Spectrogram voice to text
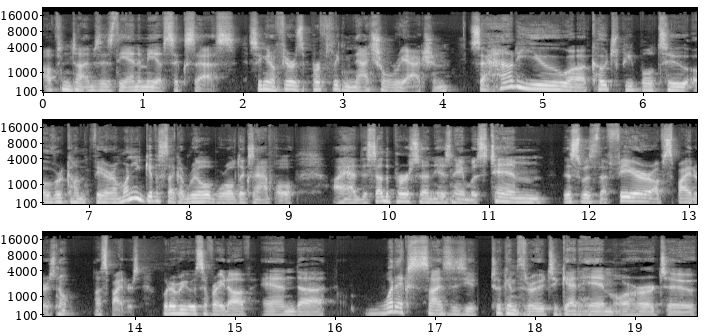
oftentimes is the enemy of success. So, you know, fear is a perfectly natural reaction. So, how do you uh, coach people to overcome fear? And why don't you give us like a real world example? I had this other person, his name was Tim. This was the fear of spiders. No, not spiders, whatever he was afraid of. And uh, what exercises you took him through to get him or her to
